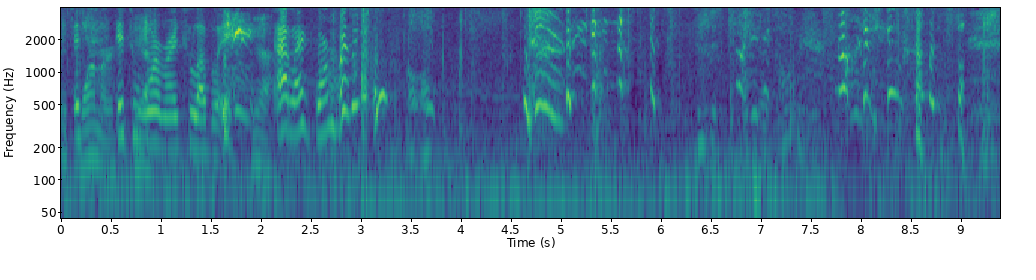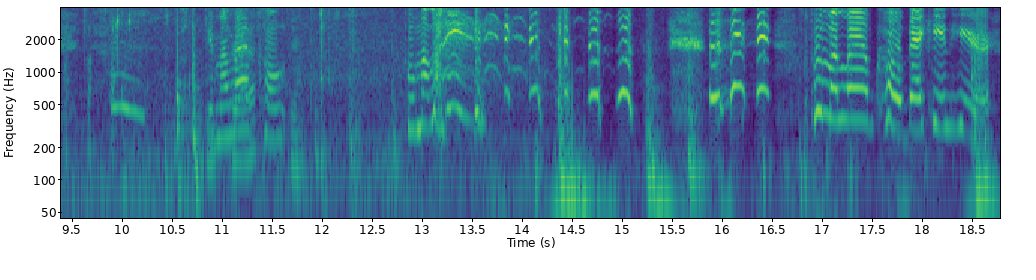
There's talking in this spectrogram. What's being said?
It's, It's warmer. It's Yeah. warmer. It's lovely. Yeah. I like warm weather. Ooh. Oh, oh. He's just Get my lab Dress? coat. Yeah. Put my lab. Put my lab coat back in here.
